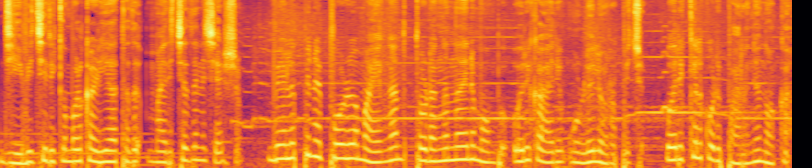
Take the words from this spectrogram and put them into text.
ജീവിച്ചിരിക്കുമ്പോൾ കഴിയാത്തത് മരിച്ചതിന് ശേഷം വെളുപ്പിനെപ്പോഴോ മയങ്ങാൻ തുടങ്ങുന്നതിന് മുമ്പ് ഒരു കാര്യം ഉള്ളിൽ ഉറപ്പിച്ചു. ഒരിക്കൽ കൂടി പറഞ്ഞു നോക്കാം.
